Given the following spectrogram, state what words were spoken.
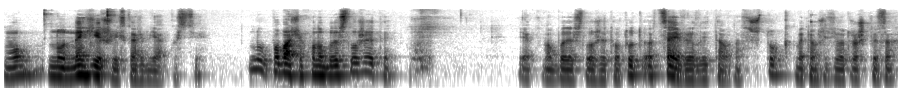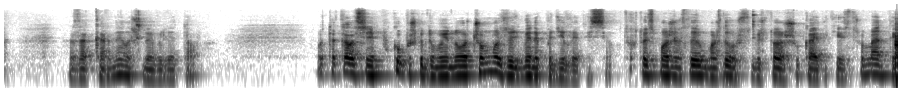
ну, ну не гіршої, скажімо, якості. Ну, побачимо, як воно буде служити. Як воно буде служити. Отут оцей вилітав у нас штук. Ми там щось його трошки за, закарнили, щоб не вилітав. От така сьогодні покупочка, думаю, ну а чому з людьми не поділитися? От хтось може, можливо, собі теж шукає такі інструменти.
